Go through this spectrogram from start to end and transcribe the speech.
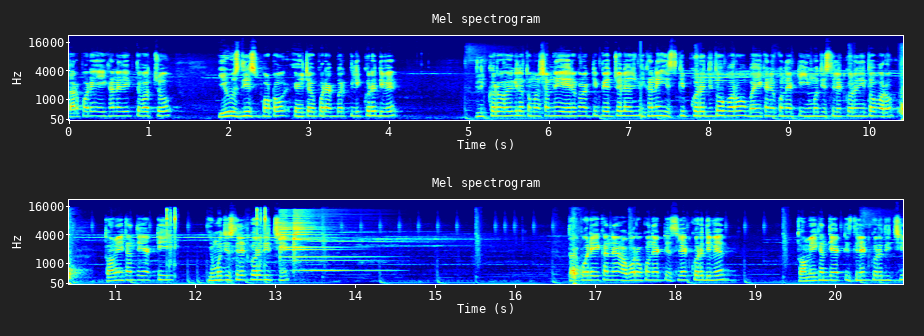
তারপরে এইখানে দেখতে পাচ্ছ ইউজ দিস ফটো এইটার উপর একবার ক্লিক করে দিবে। ক্লিক করা হয়ে গেলে তোমার সামনে এরকম একটি পেজ চলে আসবে। এখানে স্কিপ করে দিতেও পারো বা এখানে কোনো একটি ইমোজি সিলেক্ট করে নিতেও পারো। তো আমি এখান থেকে একটি ইমোজি সিলেক্ট করে দিচ্ছি। তারপরে এখানে আবারও কোনো একটি সিলেক্ট করে দিবে। তো আমি এখান থেকে একটি সিলেক্ট করে দিচ্ছি।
